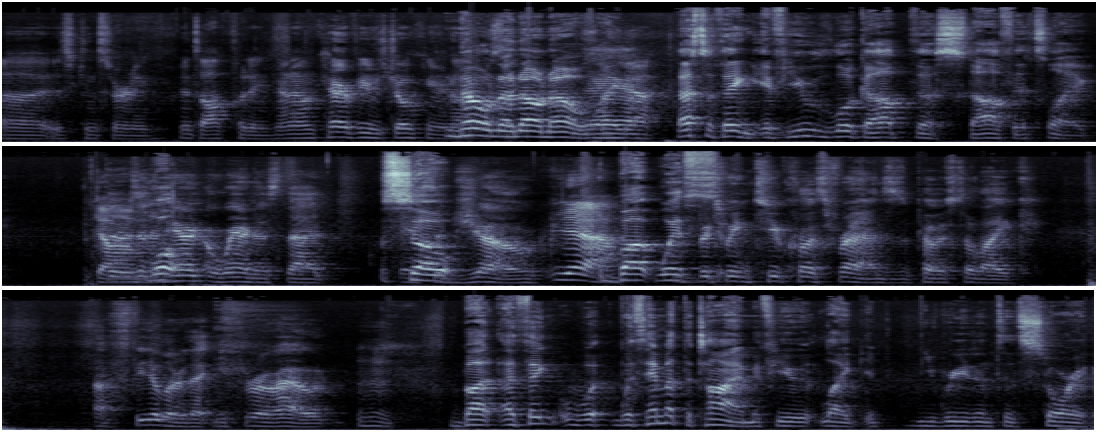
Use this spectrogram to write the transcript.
Uh, is concerning. It's off-putting, and I don't care if he was joking or not. No, no, no, no. Yeah, like yeah. that's the thing. If you look up the stuff, it's like Dumb. There's an Well- inherent awareness that so. it's a joke yeah, But with between two close friends as opposed to like a feeler that you throw out. Mhm. But I think w- with him at the time, if you like, if you read into the story,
